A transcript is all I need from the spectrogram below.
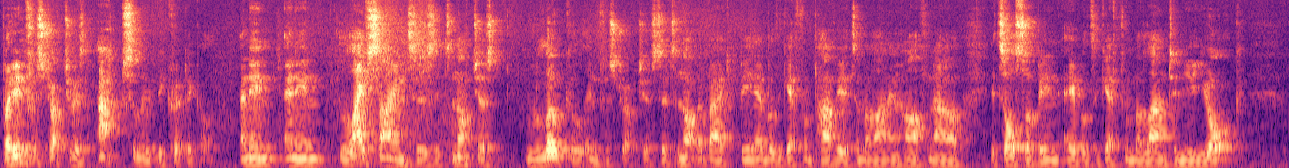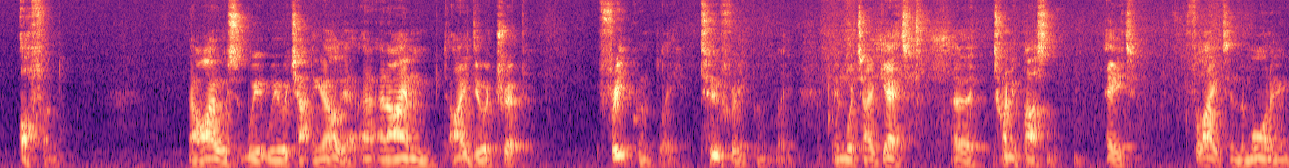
But infrastructure is absolutely critical and in, and in life sciences, it's not just local infrastructure. So it's not about being able to get from Pavia to Milan in half an hour. It's also being able to get from Milan to New York often. Now I was, we, we were chatting earlier and, and I'm, I do a trip frequently, too frequently, in which I get a 20 past eight flight in the morning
